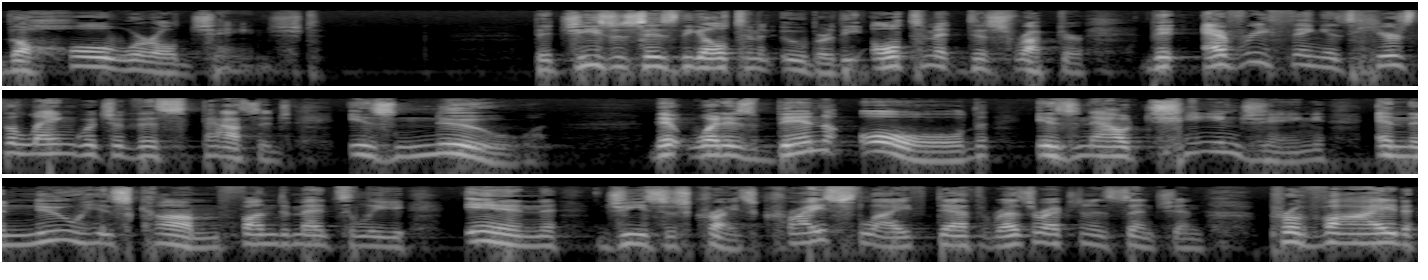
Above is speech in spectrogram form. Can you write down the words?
the whole world changed. That Jesus is the ultimate Uber, the ultimate disruptor. That everything is, here's the language of this passage, is new. That what has been old is now changing, and the new has come fundamentally in Jesus Christ. Christ's life, death, resurrection, and ascension provide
